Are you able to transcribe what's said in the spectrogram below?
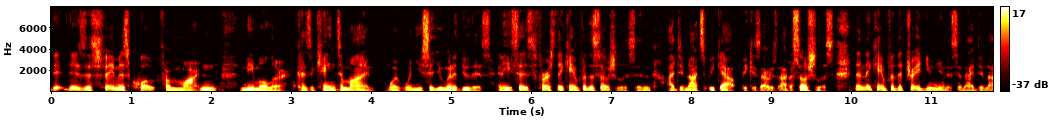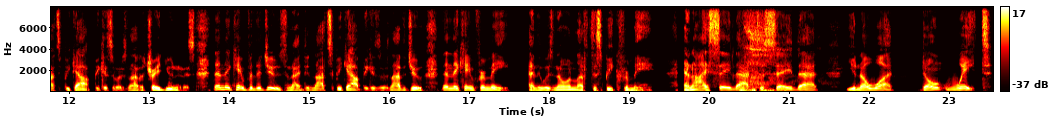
th- there's this famous quote from Martin Niemöller because it came to mind when, when you said you were going to do this. And he says, first they came for the socialists and I did not speak out because I was not a socialist. Then they came for the trade unionists and I did not speak out because I was not a trade unionist. Then they came for the Jews and I did not speak out because I was not a Jew. Then they came for me and there was no one left to speak for me. And I say that to say that, you know what? Don't wait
